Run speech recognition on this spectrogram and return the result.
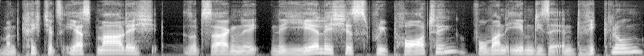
Man kriegt jetzt erstmalig sozusagen eine jährliches Reporting, wo man eben diese Entwicklung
